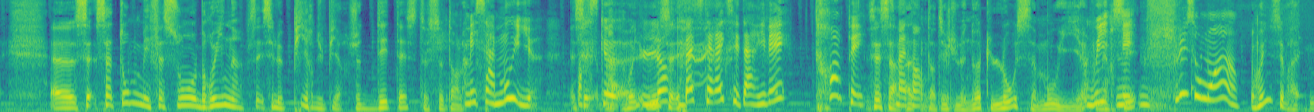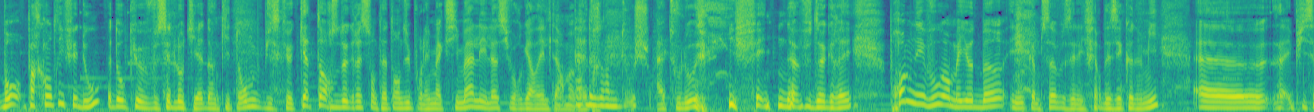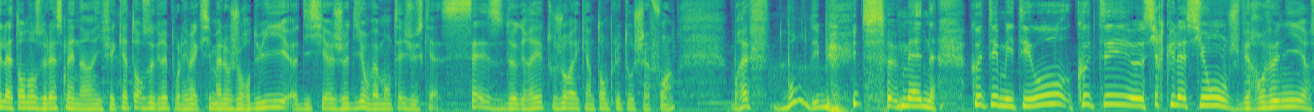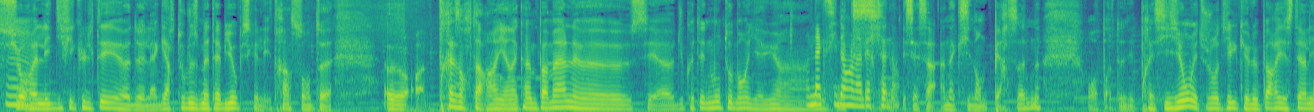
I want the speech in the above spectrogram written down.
Euh, ça, ça, tombe, mais façon bruine. C'est le pire du pire. Je déteste ce temps-là. Mais ça mouille. Parce que bah, oui, Basterex est arrivé trempé C'est ça. Ce matin. Attendez, je le note, l'eau, ça mouille. Oui, mais plus ou moins. Oui, c'est vrai. Bon, par contre, il fait doux, donc euh, c'est de l'eau tiède hein, qui tombe, puisque 14 degrés sont attendus pour les maximales, et là, si vous regardez le thermomètre, Pas besoin de douche. À Toulouse, il fait 9 degrés. Promenez-vous en maillot de bain, et comme ça, vous allez faire des économies. Euh, et puis, c'est la tendance de la semaine. Hein. Il fait 14 degrés pour les maximales aujourd'hui. D'ici à jeudi, on va monter jusqu'à 16 degrés, toujours avec un temps plutôt chafouin. Bref, bon début de semaine. Côté météo, côté euh, circulation, je vais revenir sur mm. les difficultés euh, de la gare Toulouse-Matabio, puisque les trains sont euh, euh, très en retard. Hein. Il y en a quand même pas mal. c'est du côté de Montauban, il y a eu un, un accident à la personne. C'est ça, un accident de personne. On va pas donner de précision, mais toujours est-il que le Paris Sterling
